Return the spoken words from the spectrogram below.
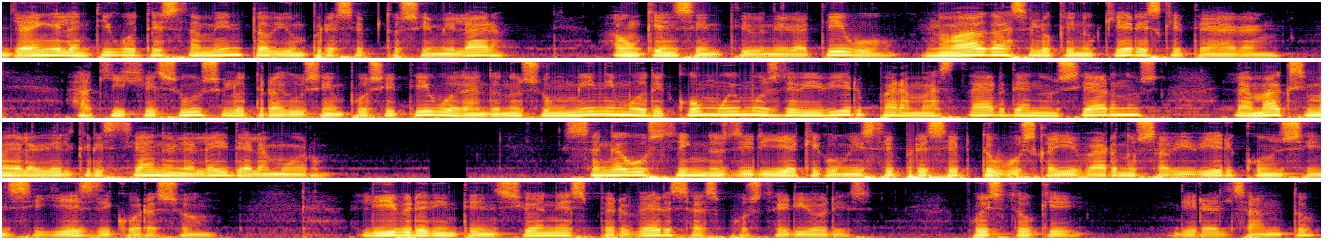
Ya en el Antiguo Testamento había un precepto similar, aunque en sentido negativo, no hagas lo que no quieres que te hagan. Aquí Jesús lo traduce en positivo, dándonos un mínimo de cómo hemos de vivir para más tarde anunciarnos la máxima de la vida del cristiano en la ley del amor. San Agustín nos diría que con este precepto busca llevarnos a vivir con sencillez de corazón, libre de intenciones perversas posteriores, puesto que, dirá el santo,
